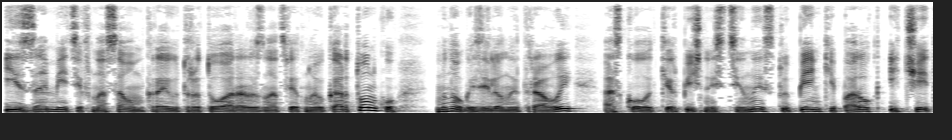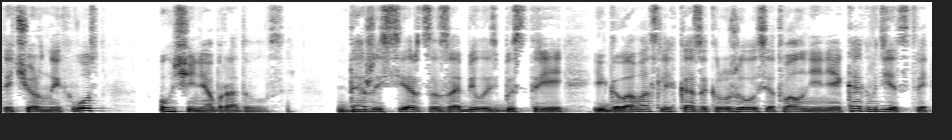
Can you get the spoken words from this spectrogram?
и заметив на самом краю тротуара разноцветную картонку, много зеленой травы, осколок кирпичной стены, ступеньки, порог и чей-то черный хвост, очень обрадовался. Даже сердце забилось быстрее, и голова слегка закружилась от волнения, как в детстве,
